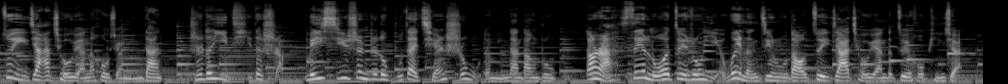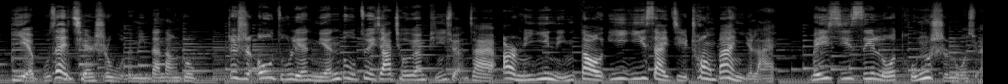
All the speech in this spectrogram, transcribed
最佳球员的候选名单。值得一提的是啊，梅西甚至都不在前十五的名单当中。当然，C 罗最终也未能进入到最佳球员的最后评选，也不在前十五的名单当中。这是欧足联年度最佳球员评选在二零一零到一一赛季创办以来，梅西、C 罗同时落选。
